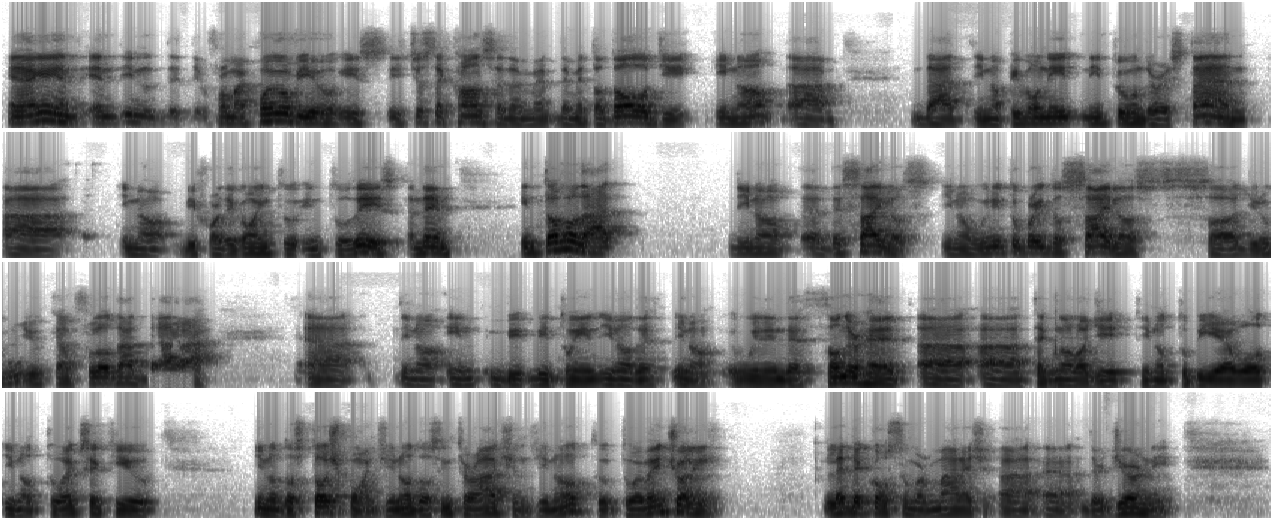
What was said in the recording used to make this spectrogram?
and again, and, you know, from my point of view, is it's just a concept, the, the methodology, you know, uh, that you know people need need to understand, uh, you know, before they go into into this. And then, in top of that, you know, uh, the silos. You know, we need to break those silos so you mm-hmm. you can flow that data, uh, you know, in be, between you know the you know within the Thunderhead uh, uh, technology, you know, to be able you know to execute you know those touch points you know those interactions you know to, to eventually let the customer manage uh, uh, their journey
